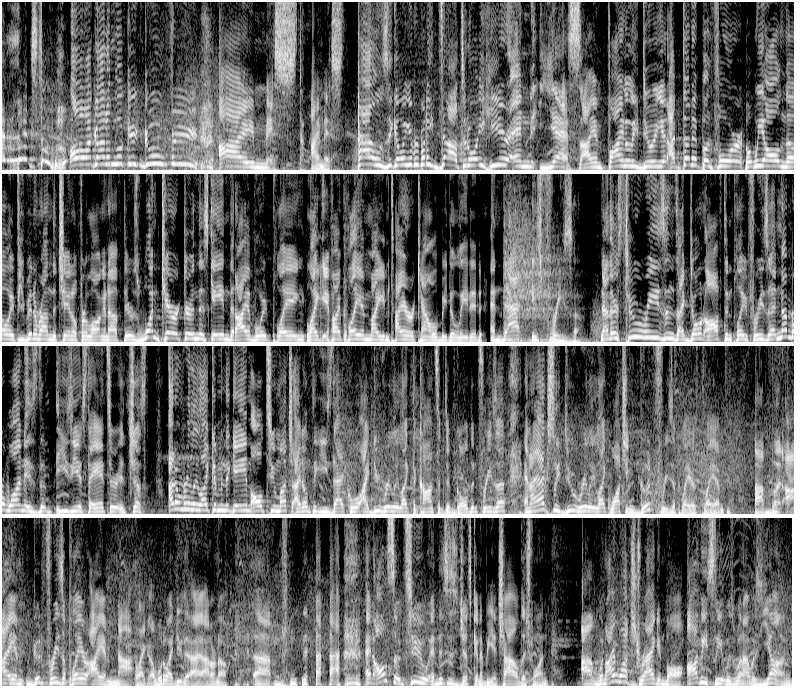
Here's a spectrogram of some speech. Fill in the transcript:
I missed him! Oh, I got him looking goofy! I missed. I missed. How's it going, everybody? Dotodoya here, and yes, I am finally doing it. I've done it before, but we all know if you've been around the channel for long enough, there's one character in this game that I avoid playing. Like, if I play him, my entire account will be deleted, and that is Frieza. Now, there's two reasons I don't often play Frieza. Number one is the easiest to answer. It's just, I don't really like him in the game all too much. I don't think he's that cool. I do really like the concept of Golden Frieza, and I actually do really like watching good Frieza players play him. Uh, but I am good Frieza player. I am not. Like, what do I do there? I, I don't know. Uh, and also, too, and this is just going to be a childish one. Uh, when I watched Dragon Ball, obviously it was when I was young.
